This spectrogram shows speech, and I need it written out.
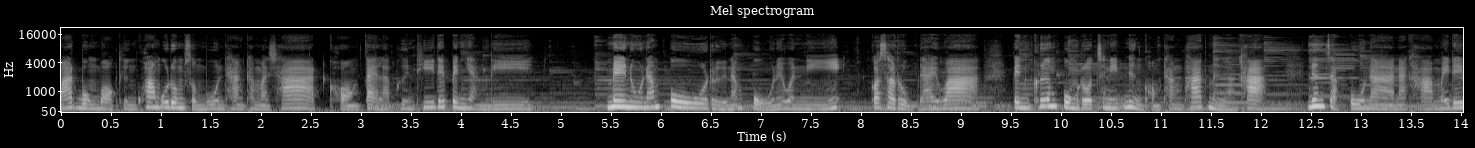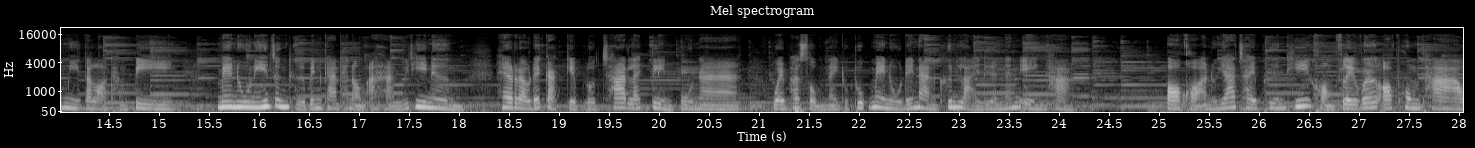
มารถบ่งบอกถึงความอุดมสมบูรณ์ทางธรรมชาติของแต่ละพื้นที่ได้เป็นอย่างดี เมนูน้ำปูหรือน้ำปูในวันนี้ ก็สรุปได้ว่า เป็นเครื่องปรุงรสชนิดหนึ่งของทางภาคเหนือค่ะ เนื่องจากปูนานะคะไม่ได้มีตลอดทั้งปี เมนูนี้จึงถือเป็นการถนอมอาหารวิธีหนึ่ง ให้เราได้กักเก็บรสชาติและกลิ่นปูนา ไว้ผสมในทุกๆ เมนูได้นานขึ้นหลายเดือนนั่นเองค่ะ ปอขออนุญาตใช้พื้นที่ของ Flavor of Hometown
